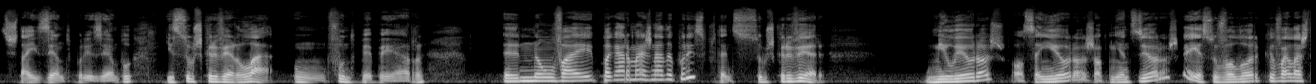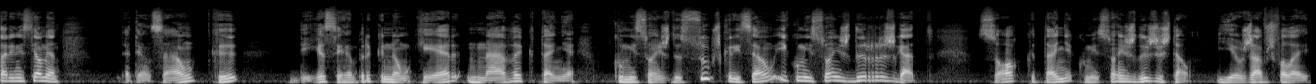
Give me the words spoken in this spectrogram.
se está isento, por exemplo, e subscrever lá um fundo PPR, não vai pagar mais nada por isso. Portanto, se subscrever mil euros, ou 100 euros, ou 500 euros, é esse o valor que vai lá estar inicialmente. Atenção que diga sempre que não quer nada que tenha comissões de subscrição e comissões de resgate. Só que tenha comissões de gestão e eu já vos falei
